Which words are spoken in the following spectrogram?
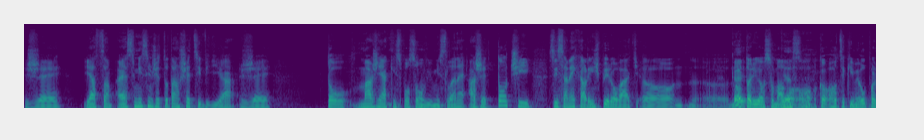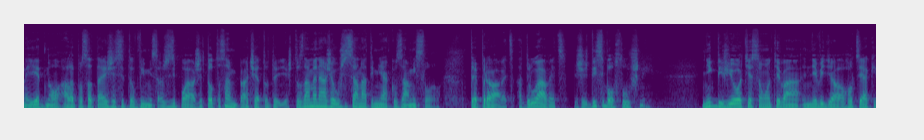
že ja sam, a ja si myslím, že to tam všetci vidia, že to máš nejakým spôsobom vymyslené a že to, či si sa nechal inšpirovať uh, Notoriosom alebo ho, ho, hocikým je úplne jedno, ale podstata je, že si to vymyslel, že si povedal, že toto sa mi páči a toto ideš. To znamená, že už si sa nad tým nejako zamyslel. To je prvá vec. A druhá vec, že vždy si bol slušný. Nikdy v živote som od teba nevidel hociaký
